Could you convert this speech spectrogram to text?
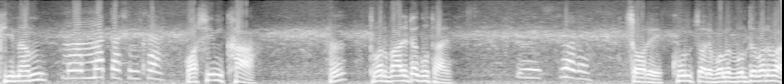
কি নাম? মোহাম্মদ অসীম খা। হ্যাঁ? তোমার বাড়িটা কোথায়? চরে। কোন চরে? বলো বলতে পারবা?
